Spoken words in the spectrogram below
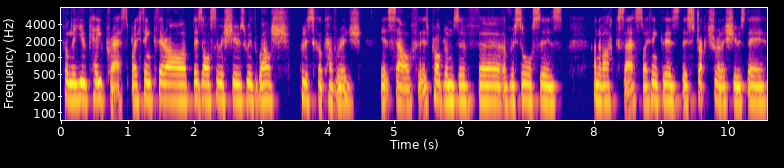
from the UK press. But I think there are there's also issues with Welsh political coverage itself. There's problems of, uh, of resources and of access. So I think there's there's structural issues there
